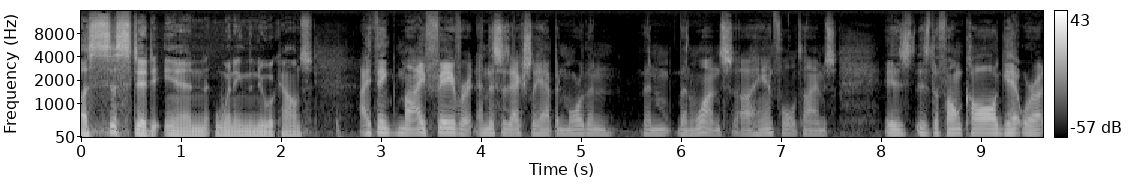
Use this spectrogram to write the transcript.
assisted in winning the new accounts? I think my favorite, and this has actually happened more than than than once, a handful of times, is is the phone call I get where I,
